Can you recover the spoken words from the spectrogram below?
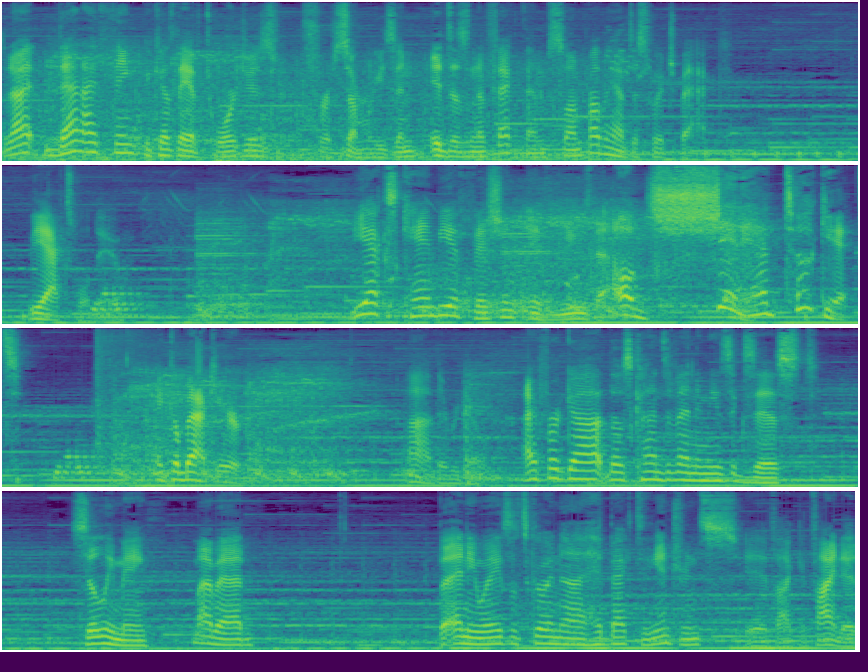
That, that I think because they have torches, for some reason, it doesn't affect them, so I'm probably gonna have to switch back. The axe will do. The axe can be efficient if used Oh, shithead took it! Hey, come back here. Ah, there we go. I forgot those kinds of enemies exist. Silly me. My bad. But anyways, let's go and uh, head back to the entrance if I can find it.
